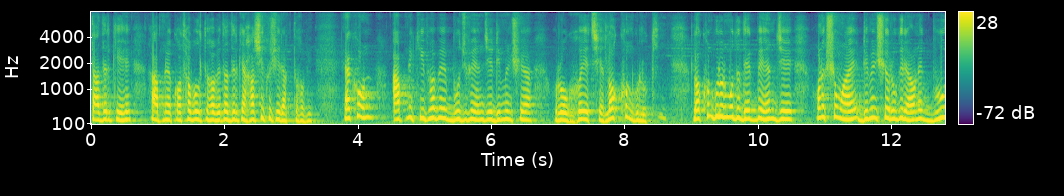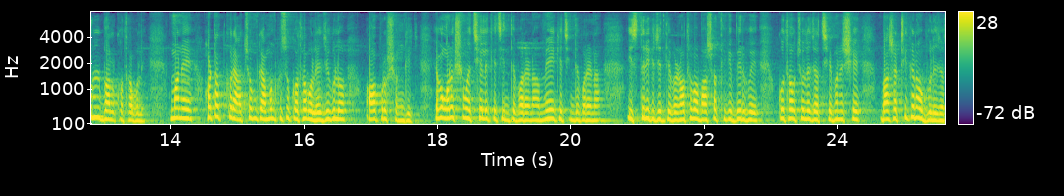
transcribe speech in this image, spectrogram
তাদেরকে আপনার কথা বলতে হবে। তাদেরকে হাসি খুশি রাখতে হবে। এখন আপনি কীভাবে বুঝবেন যে ডিমেনশিয়া রোগ হয়েছে? লক্ষণগুলো কী? লক্ষণগুলোর মধ্যে দেখবেন যে অনেক সময় ডিমেনশিয়া রোগীরা অনেক ভুল ভালো কথা বলে। মানে হঠাৎ করে আচমকা এমন কিছু কথা বলে যেগুলো অপ্রাসঙ্গিক। এবং অনেক সময় ছেলেকে চিনতে পারে না, মেয়েকে চিনতে পারে না, স্ত্রীকে চিনতে পারে না, অথবা বাসা থেকে বের হয়ে কোথাও চলে যাচ্ছে। মানে সে বাসার ঠিকানাও ভুলে যাচ্ছে।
